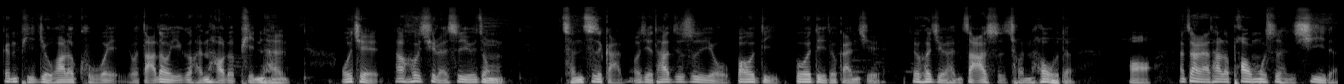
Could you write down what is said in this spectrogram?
跟啤酒花的苦味有达到一个很好的平衡，而且它喝起来是有一种层次感，而且它就是有包底、波底的感觉，就喝起来很扎实、醇厚的。哦，那再来它的泡沫是很细的，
